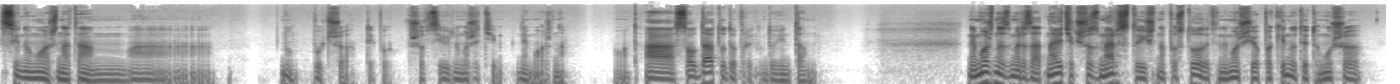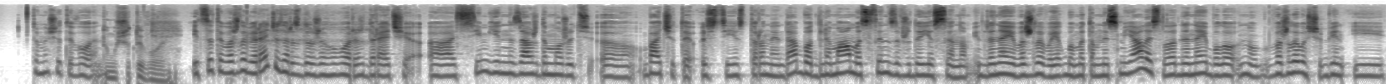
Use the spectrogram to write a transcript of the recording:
сину можна там, а, ну, будь-що, типу, що в цивільному житті не можна. От. А солдату, до прикладу, він там не можна змерзати. Навіть якщо змерз, стоїш на посту, але ти не можеш його покинути, тому що. Тому що ти воїн. Тому що ти воїн. І це ти важливі речі зараз дуже говориш. До речі, сім'ї не завжди можуть е, бачити ось цієї сторони, да? бо для мами син завжди є сином. І для неї важливо, якби ми там не сміялись, але для неї було ну, важливо, щоб він і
